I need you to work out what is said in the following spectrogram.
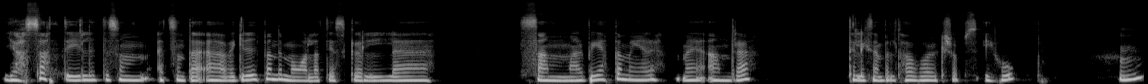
jag satte ju lite som ett sånt där övergripande mål att jag skulle samarbeta mer med andra. Till exempel ta workshops ihop. Mm.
